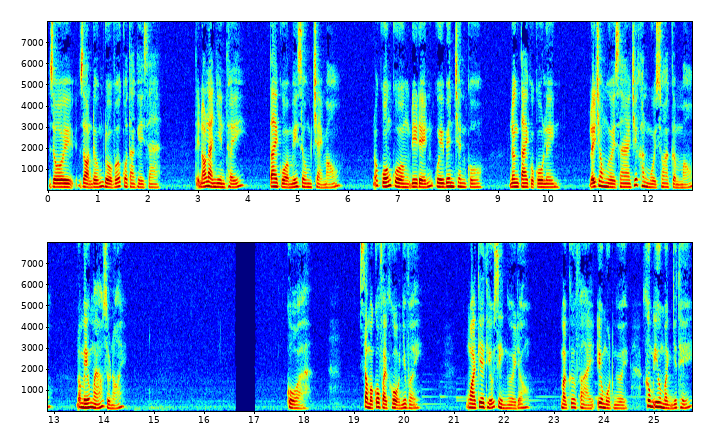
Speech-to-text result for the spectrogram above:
Rồi dọn đống đồ vỡ cô ta gây ra. Thì nó lại nhìn thấy, Tay của Mỹ Dung chảy máu. Nó cuống cuồng đi đến quỳ bên chân cô, Nâng tay của cô lên, Lấy trong người ra chiếc khăn mùi xoa cầm máu. Nó mếu máu rồi nói, Cô à Sao mà cô phải khổ như vậy? Ngoài kia thiếu gì người đâu, Mà cứ phải yêu một người, Không yêu mình như thế,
